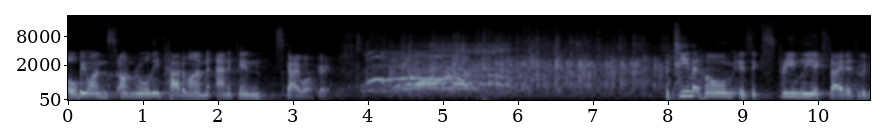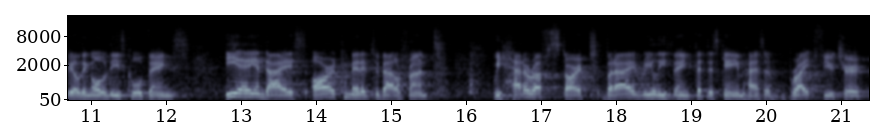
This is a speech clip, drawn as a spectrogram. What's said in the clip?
Obi-Wan's unruly Padawan, Anakin Skywalker. The team at home is extremely excited to be building all of these cool things. EA and DICE are committed to Battlefront. We had a rough start, but I really think that this game has a bright future.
